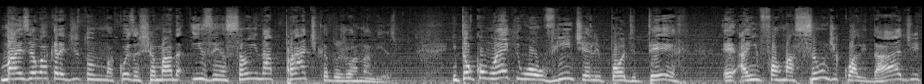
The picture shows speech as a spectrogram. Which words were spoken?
Mas eu acredito numa coisa chamada isenção e na prática do jornalismo. Então, como é que o ouvinte ele pode ter eh, a informação de qualidade?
